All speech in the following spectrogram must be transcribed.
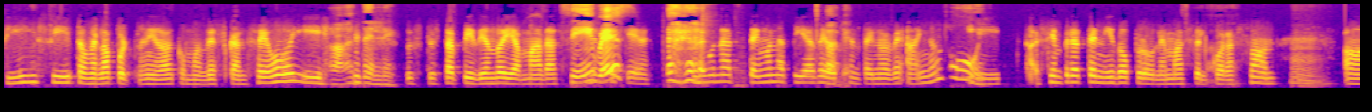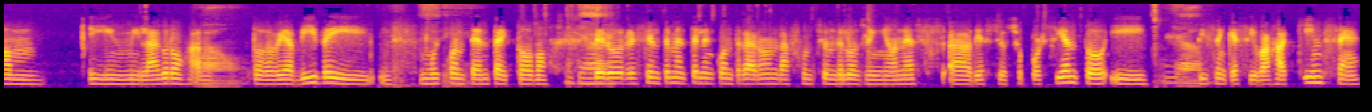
Sí, sí, tomé la oportunidad como descansé hoy y Ándele. usted está pidiendo llamadas. Sí, ¿ves? tengo, una, tengo una tía de 89 años y siempre ha tenido problemas del corazón. Mm. Um, y milagro todavía vive y muy contenta y todo. Pero recientemente le encontraron la función de los riñones a 18% y dicen que si baja 15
